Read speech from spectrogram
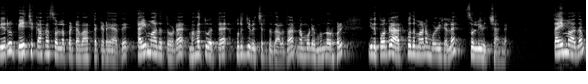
வெறும் பேச்சுக்காக சொல்லப்பட்ட வார்த்தை கிடையாது. தை மாதத்தோட மகத்துவத்தை புரிஞ்சு வச்சிருந்ததால தான் நம்முடைய முன்னோர்கள் இது போன்ற அற்புதமான மொழிகளை சொல்லி வச்சாங்க. தை மாதம்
